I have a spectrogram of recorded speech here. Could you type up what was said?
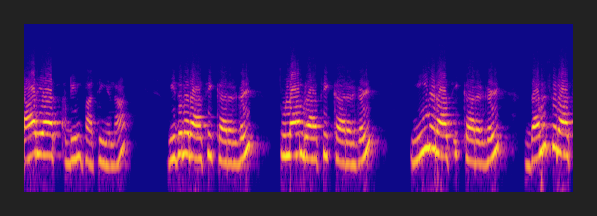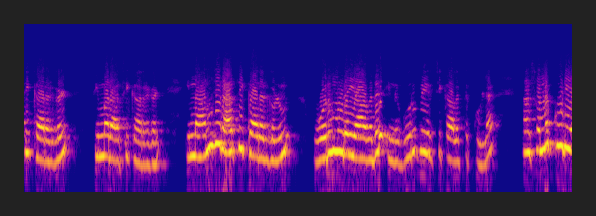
யார் யார் அப்படின்னு பாத்தீங்கன்னா மிதுன ராசிக்காரர்கள் துலாம் ராசிக்காரர்கள் மீன ராசிக்காரர்கள் தனுசு ராசிக்காரர்கள் சிம்ம ராசிக்காரர்கள். இந்த அஞ்சு ராசிக்காரர்களும் ஒரு முறையாவது இந்த குரு பயிற்சி காலத்துக்குள்ள நான் சொல்லக்கூடிய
